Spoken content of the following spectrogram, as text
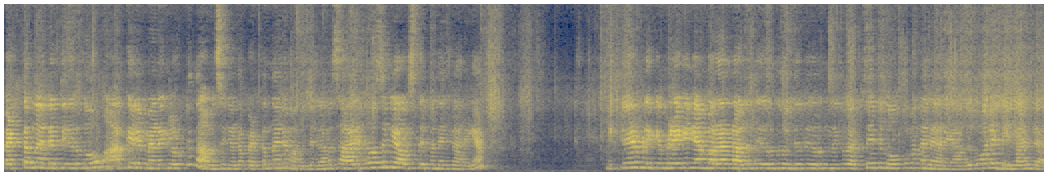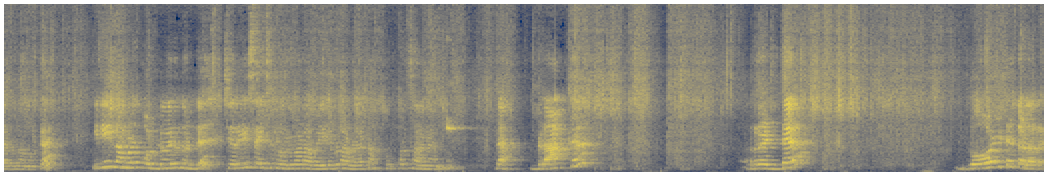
പെട്ടെന്ന് തന്നെ തീർന്നു. ആർക്കെങ്കിലും വേണമെങ്കിൽ ഒട്ടും താമസിക്കേണ്ട. പെട്ടെന്ന് തന്നെ വാങ്ങിച്ചു. കാരണം സാരി ബ്ലൗസിന്റെ അവസ്ഥ ഇപ്പം നിങ്ങൾക്ക് അറിയാം മിക്കവരും വിളിക്കുമ്പോഴേക്കും ഞാൻ പറയാറുണ്ട് അത് തീർന്നു ഇത് തീർന്നു. നിങ്ങൾക്ക് വെബ്സൈറ്റ് നോക്കുമ്പോൾ തന്നെ അറിയാം. അതുപോലെ ഡിമാൻഡ് ആയിരുന്നു നമുക്ക്. ഇനി നമ്മൾ കൊണ്ടുവരുന്നുണ്ട്. ചെറിയ സൈസിൽ ഒരുപാട് അവൈലബിൾ ആണ് കേട്ടോ. സൂപ്പർ സാധനമാണ്. Black red gold colour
